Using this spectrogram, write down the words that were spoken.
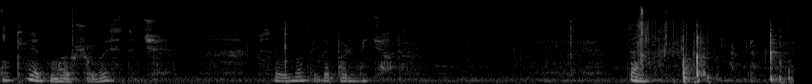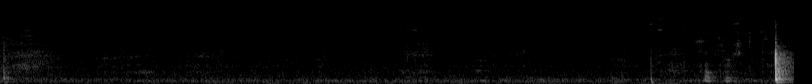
Окей, я думаю, що вистачить. Все одно піде парміджан. Так. Ще трошки треба.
